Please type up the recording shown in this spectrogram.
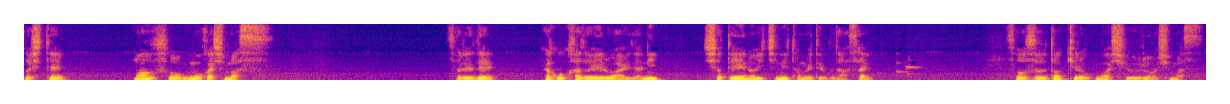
そしてマウスを動かします。それで100数える間に所定の位置に止めてください。そうすると記録が終了します。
